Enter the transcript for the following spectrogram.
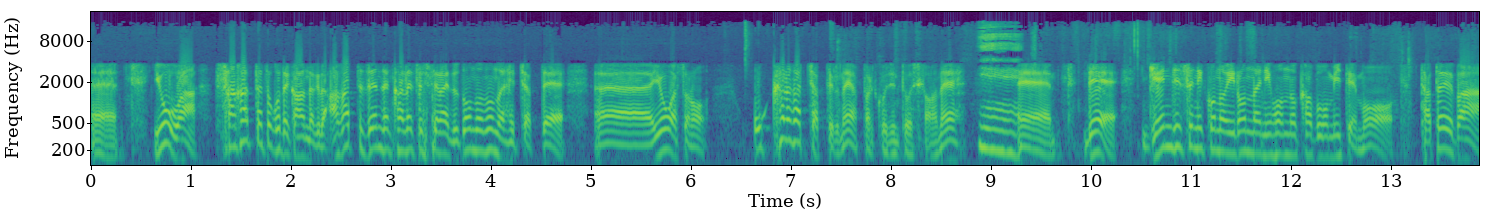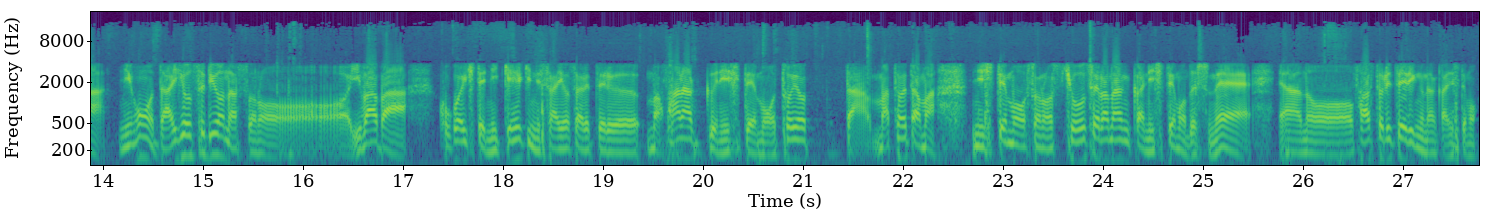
ええ要は、下がったところで買うんだけど、上がって全然加熱してないと、どんどんどんどん減っちゃって、えー要はその、おっかながっちゃってるね、やっぱり個人投資家はね。えええーで、現実にこのいろんな日本の株を見ても、例えば日本を代表するような、その、いわば、ここへ来て日経平均に採用されてる、まあ、ファナックにしても、トヨタ、まあ、トヨタ、まあ、にしても、その、京セラなんかにしてもですね、あの、ファーストリテイリングなんかにしても、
